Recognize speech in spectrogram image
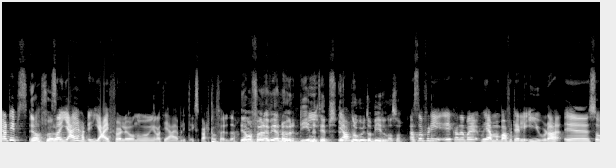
jeg har tips! Ja, altså, jeg, har, jeg føler jo noen ganger at jeg er blitt ekspert på Førde. Ja, men før Jeg vil gjerne høre dine I- tips uten å gå ut av bilen, altså. Altså, fordi, eh, kan jeg, bare, jeg må bare fortelle, i jula eh, så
